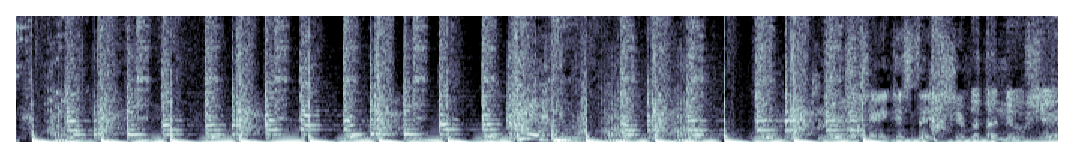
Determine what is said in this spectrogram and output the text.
Them. Change the station with a new shit.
